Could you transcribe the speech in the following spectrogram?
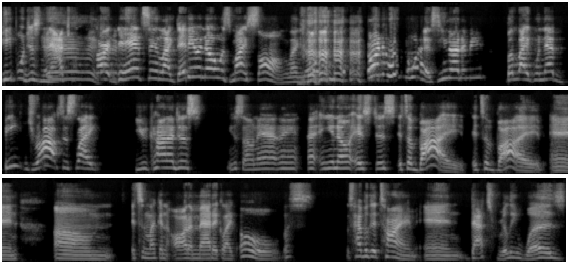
people just naturally start dancing. Like they didn't even know it was my song. Like no one, no one knew who it was. You know what i mean? But like when that beat drops it's like you kind of just you so that you know it's just it's a vibe it's a vibe and um it's in like an automatic like oh let's let's have a good time and that's really was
